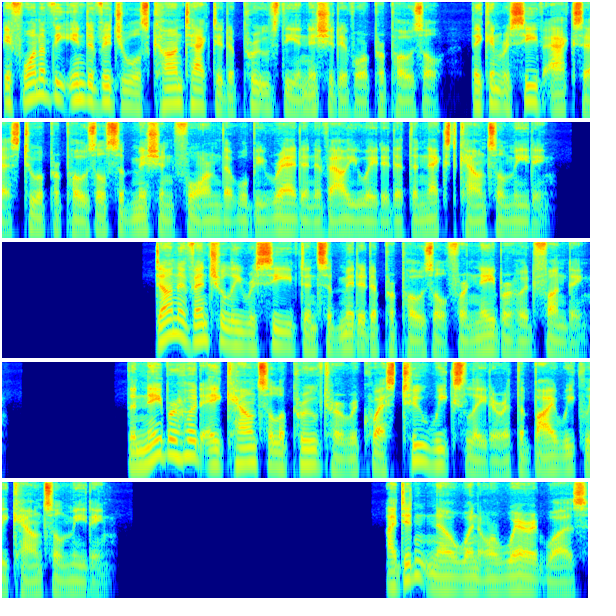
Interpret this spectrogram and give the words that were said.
If one of the individuals contacted approves the initiative or proposal, they can receive access to a proposal submission form that will be read and evaluated at the next council meeting. Dunn eventually received and submitted a proposal for neighborhood funding. The Neighborhood A Council approved her request two weeks later at the bi weekly council meeting. I didn't know when or where it was,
